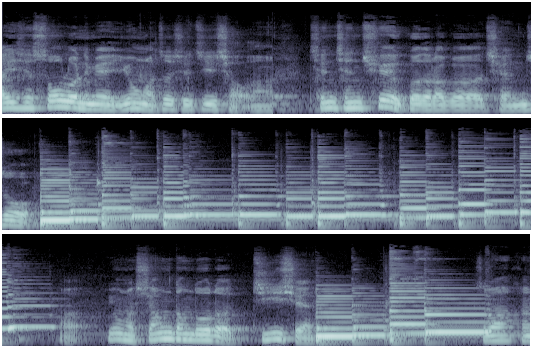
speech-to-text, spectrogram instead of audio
还有一些 solo 里面也用了这些技巧啊，千千阙歌的那个前奏啊，用了相当多的基弦，是吧？看，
